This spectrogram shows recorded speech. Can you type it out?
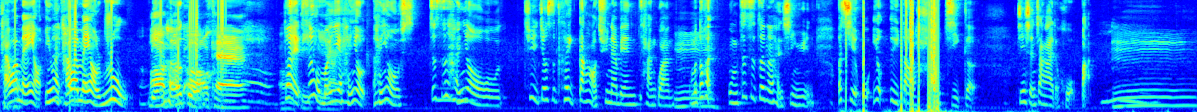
台湾没有，因为台湾没有入联合国。哦 OK，哦对，所以我们也很有很有，就是很有去，就是可以刚好去那边参观。嗯我们都很，我们这次真的很幸运，而且我又遇到了好几个精神障碍的伙伴，嗯，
